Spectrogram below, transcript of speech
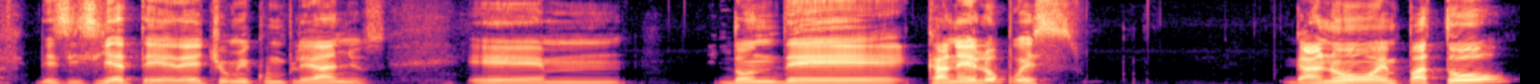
17, de hecho mi cumpleaños. Em, donde Canelo pues ganó, empató,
